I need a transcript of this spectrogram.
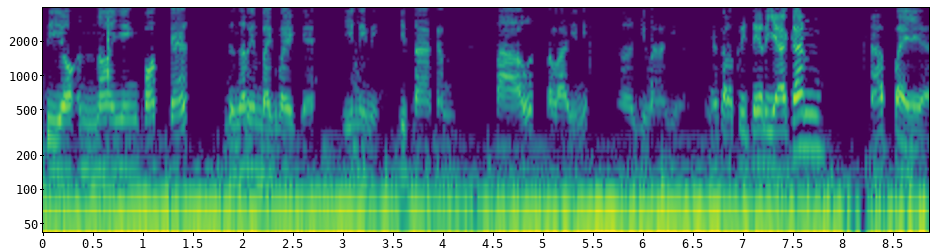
Tio Annoying Podcast. Dengerin baik-baik ya. Ini nih kita akan tahu setelah ini eh, gimana gimana. Nah, kalau kriteria kan apa ya?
